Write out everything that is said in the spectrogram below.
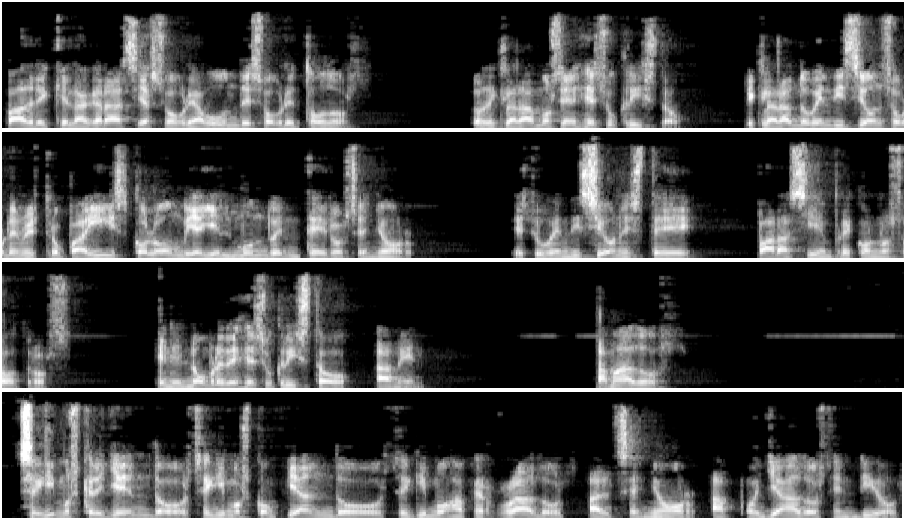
Padre, que la gracia sobreabunde sobre todos. Lo declaramos en Jesucristo, declarando bendición sobre nuestro país, Colombia y el mundo entero, Señor. Que su bendición esté para siempre con nosotros. En el nombre de Jesucristo. Amén. Amados, seguimos creyendo, seguimos confiando, seguimos aferrados al Señor, apoyados en Dios.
